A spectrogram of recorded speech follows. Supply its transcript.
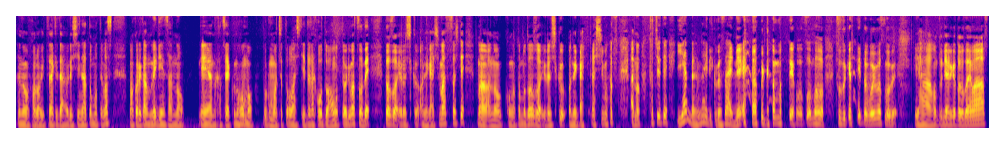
あの、フォローいただけたら嬉しいなと思ってます。まあ、これからもね、ゲンさんの、えーあの、活躍の方も、僕もちょっと応援していただこうとは思っておりますので、どうぞよろしくお願いします。そして、まあ、あの、今後ともどうぞよろしくお願いいたします。あの、途中で嫌にならないでくださいね。頑張って放送の方続けたいと思いますので、いやー、本当にありがとうございます。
